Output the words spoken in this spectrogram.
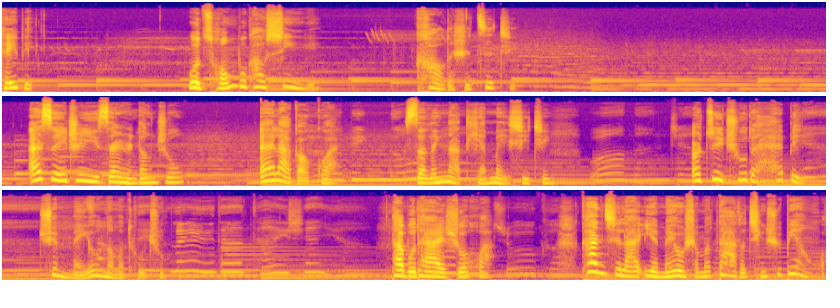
黑比，我从不靠幸运，靠的是自己。S.H.E 三人当中，ella 搞怪，Selina 甜美吸睛，而最初的 Happy 却没有那么突出。他不太爱说话，看起来也没有什么大的情绪变化，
